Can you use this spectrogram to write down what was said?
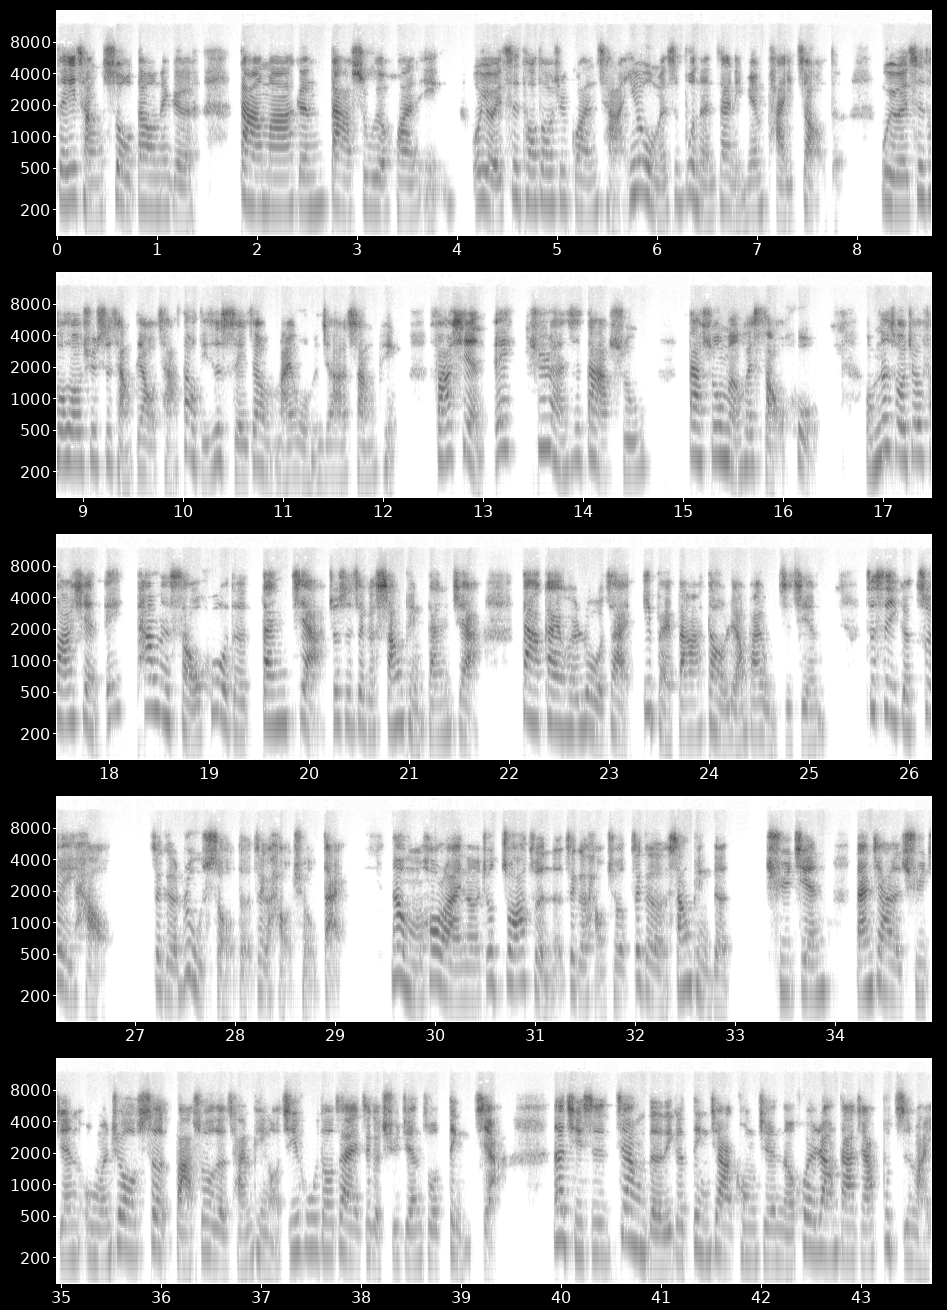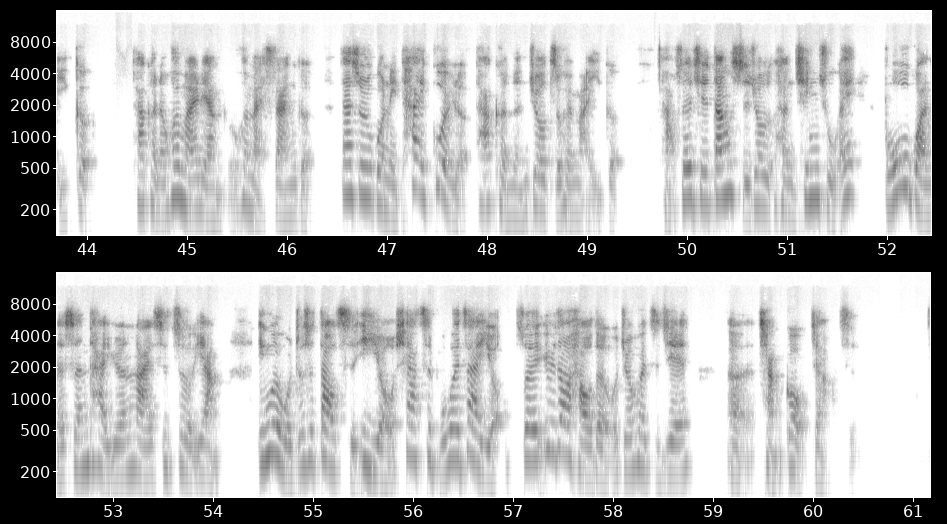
非常受到那个大妈跟大叔的欢迎。我有一次偷偷去观察，因为我们是不能在里面拍照的。我有一次偷偷去市场调查，到底是谁在买我们家的商品，发现哎，居然是大叔。大叔们会扫货。我们那时候就发现，哎，他们扫货的单价，就是这个商品单价，大概会落在一百八到两百五之间。这是一个最好这个入手的这个好球袋。那我们后来呢，就抓准了这个好球这个商品的区间，单价的区间，我们就设把所有的产品哦，几乎都在这个区间做定价。那其实这样的一个定价空间呢，会让大家不只买一个，他可能会买两个，会买三个。但是如果你太贵了，他可能就只会买一个。好，所以其实当时就很清楚，哎，博物馆的生态原来是这样。因为我就是到此一游，下次不会再有，所以遇到好的我就会直接呃抢购这样子。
